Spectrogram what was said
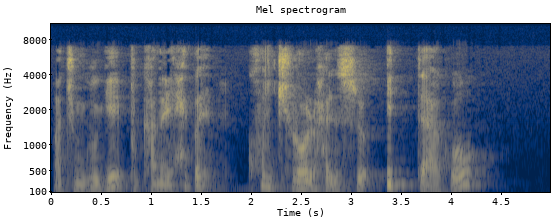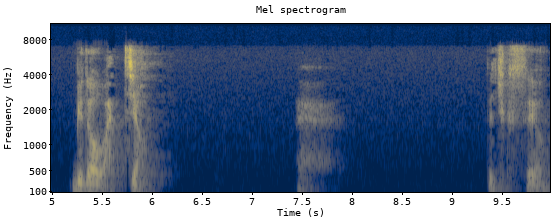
어, 중국이 북한의 핵을 컨트롤할 수 있다고 믿어왔죠. 네. 근데 글쎄요.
